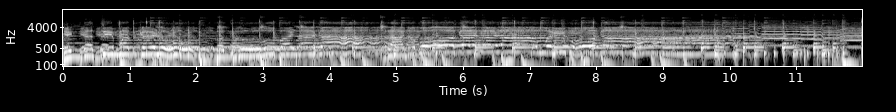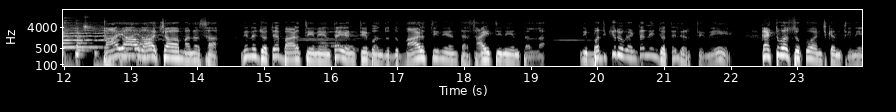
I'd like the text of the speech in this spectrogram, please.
ಹೆಂಡತಿ ಮಕ್ಕಳು ಬಂದು ಬಳಗ, ರಾಗಭೋಗಗಳ ವೈಭೋಗ. ಕಾಯ ವಾಚ ಮನಸ ನಿನ್ನ ಜೊತೆ ಬಾಳ್ತೀನಿ ಅಂತ ಹೆಂಡತಿ ಬಂದದ್ದು. ಬಾಳ್ತೀನಿ ಅಂತ, ಸಾಯ್ತೀನಿ ಅಂತಲ್ಲ. ನೀ ಬದುಕಿರೋ ಗಂಟ ನಿನ್ನ ಜೊತೆಲಿ ಇರ್ತೀನಿ ಕಟ್ಟುವ ಸುಖ ಹಂಚ್ಕೊಂತೀನಿ.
